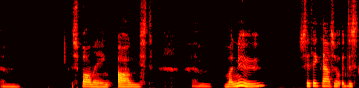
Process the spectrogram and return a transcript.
Ehm, spanning, angst. Ehm, maar nu zit ik daar zo. Dus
